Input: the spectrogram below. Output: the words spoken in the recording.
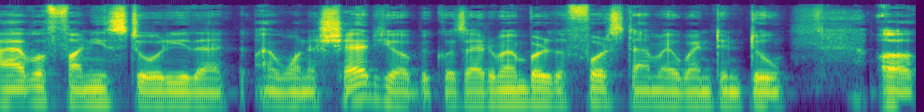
i have a funny story that i want to share here because i remember the first time i went into a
